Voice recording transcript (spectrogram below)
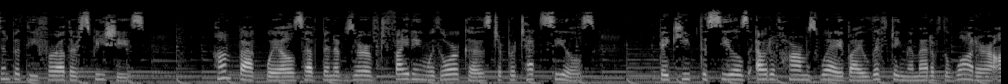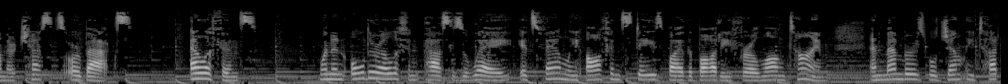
sympathy for other species. Humpback whales have been observed fighting with orcas to protect seals. They keep the seals out of harm's way by lifting them out of the water on their chests or backs. Elephants. When an older elephant passes away, its family often stays by the body for a long time, and members will gently touch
